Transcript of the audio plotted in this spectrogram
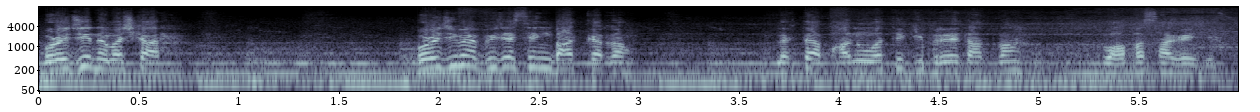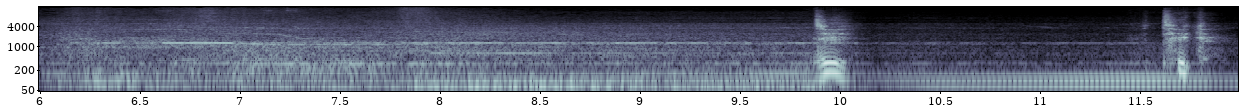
पुरोहित जी नमस्कार। पुरोहित जी मैं विजय सिंह बात कर रहा हूँ। लगता है भानुमति की प्रेत आत्मा वापस आ गई है। जी। ठीक है।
